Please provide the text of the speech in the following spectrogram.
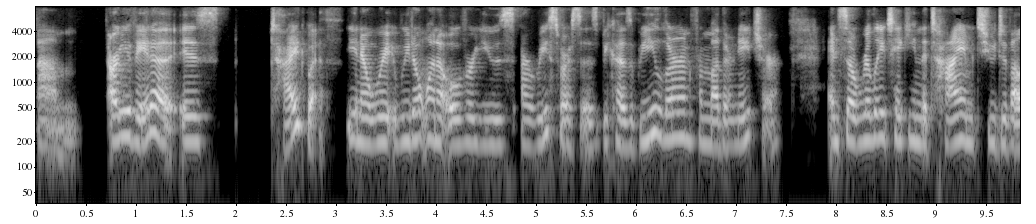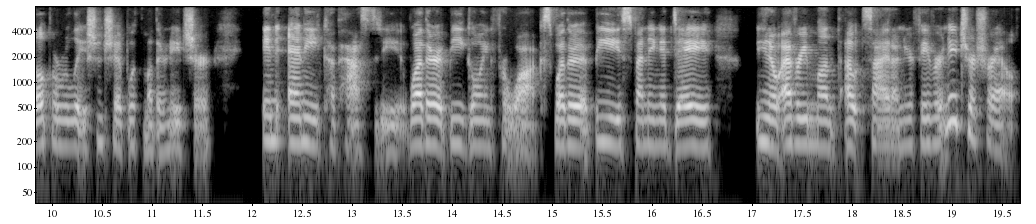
um, Ayurveda is tied with. You know, we, we don't want to overuse our resources because we learn from Mother Nature. And so, really taking the time to develop a relationship with Mother Nature in any capacity, whether it be going for walks, whether it be spending a day, you know, every month outside on your favorite nature trail.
